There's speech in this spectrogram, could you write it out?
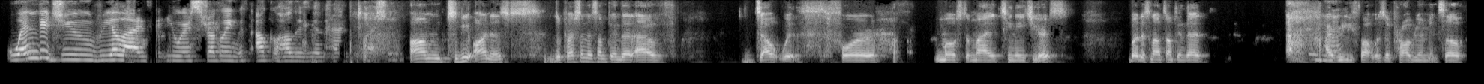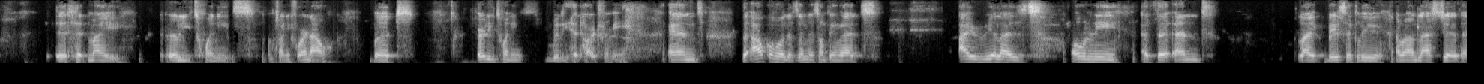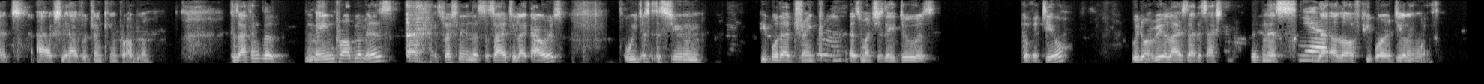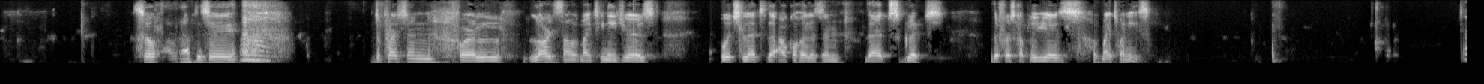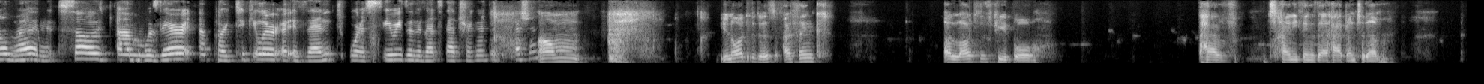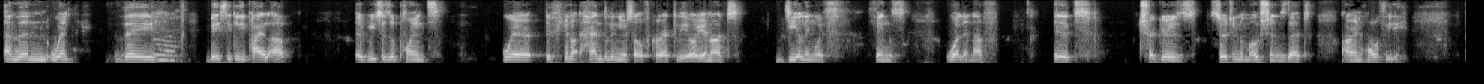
when did you realize that you were struggling with alcoholism and depression? Um, to be honest, depression is something that I've dealt with for most of my teenage years, but it's not something that mm-hmm. I really thought was a problem until it hit my early 20s. I'm 24 now, but early 20s really hit hard for me. And the alcoholism is something that I realized only at the end like basically around last year that I actually have a drinking problem. Because I think the main problem is, especially in the society like ours, we just assume people that drink mm. as much as they do is of a deal. We don't realize that it's actually sickness yeah. that a lot of people are dealing with. So I would have to say depression for a large sum of my teenage years, which led to the alcoholism that gripped the first couple of years of my 20s. All right. So, um, was there a particular event or a series of events that triggered the depression? Um, you know what it is? I think a lot of people have tiny things that happen to them. And then when they mm. basically pile up, it reaches a point where if you're not handling yourself correctly or you're not dealing with things well enough, it triggers certain emotions that are unhealthy.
